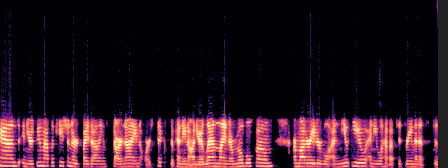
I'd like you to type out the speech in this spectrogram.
hand in your Zoom application, or by dialing star nine or six, depending on your landline or mobile phone. Our moderator will unmute you, and you will have up to three minutes to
